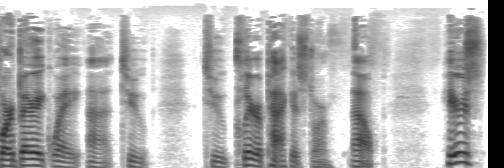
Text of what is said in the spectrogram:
barbaric way uh, to to clear a packet storm. Now, here's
